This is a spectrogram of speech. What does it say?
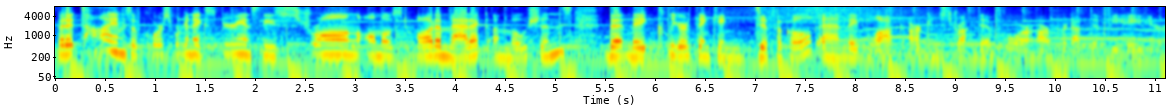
But at times, of course, we're going to experience these strong, almost automatic emotions that make clear thinking difficult and they block our constructive or our productive behavior.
